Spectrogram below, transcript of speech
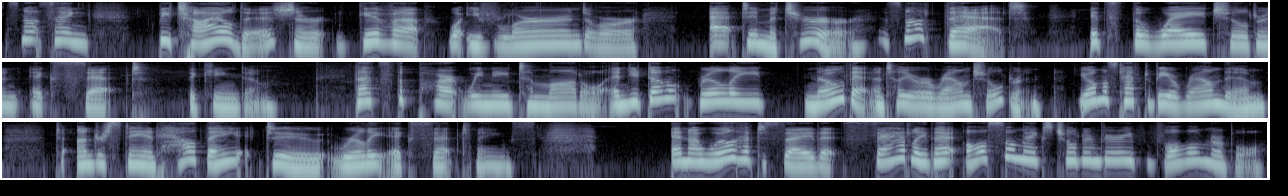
It's not saying be childish or give up what you've learned or act immature. It's not that. It's the way children accept the kingdom. That's the part we need to model. And you don't really know that until you're around children. You almost have to be around them to understand how they do really accept things. And I will have to say that sadly, that also makes children very vulnerable.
